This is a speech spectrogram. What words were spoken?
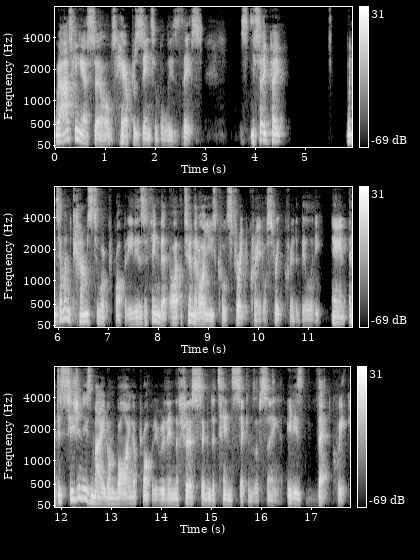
We're asking ourselves, how presentable is this? You see, Pete, when someone comes to a property, there's a thing that I, a term that I use called street cred or street credibility. And a decision is made on buying a property within the first seven to 10 seconds of seeing it. It is that quick.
